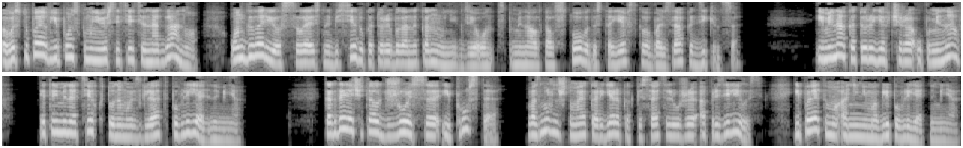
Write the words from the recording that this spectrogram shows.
Выступая в Японском университете Нагано, он говорил, ссылаясь на беседу, которая была накануне, где он вспоминал Толстого, Достоевского, Бальзака, Диккенса. Имена, которые я вчера упоминал, это имена тех, кто, на мой взгляд, повлияли на меня. Когда я читал Джойса и Пруста, возможно, что моя карьера как писателя уже определилась, и поэтому они не могли повлиять на меня,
